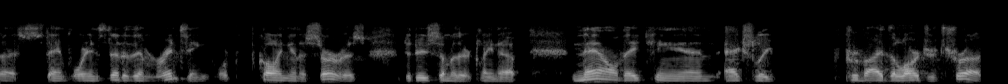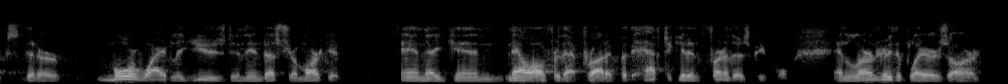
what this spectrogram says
uh, standpoint instead of them renting or calling in a service to do some of their cleanup. Now they can actually provide the larger trucks that are more widely used in the industrial market and they can now offer that product but they have to get in front of those people and learn who the players are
